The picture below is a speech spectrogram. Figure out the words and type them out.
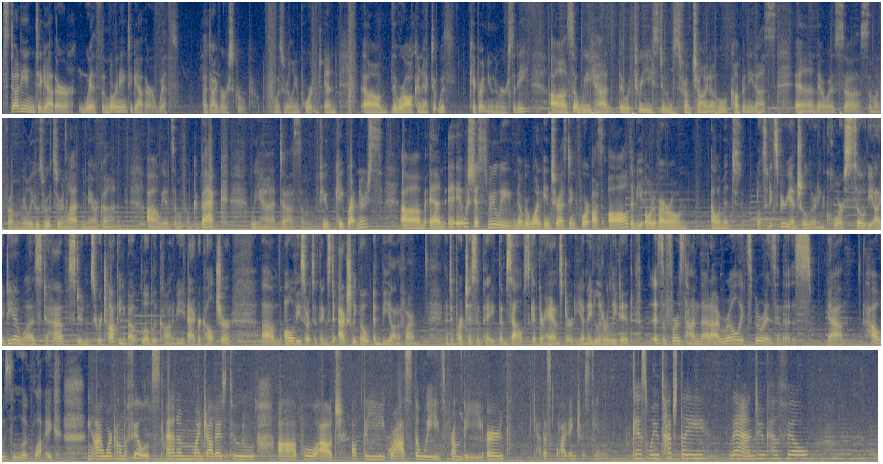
studying together with and learning together with a diverse group was really important. And um, they were all connected with Cape Breton University. Uh, so we had, there were three students from China who accompanied us, and there was uh, someone from really whose roots are in Latin America. Uh, we had someone from Quebec. We had uh, some few Cape Bretoners. Um, and it, it was just really, number one, interesting for us all to be out of our own element well, it's an experiential learning course. So the idea was to have students who are talking about global economy, agriculture, um, all of these sorts of things to actually go and be on a farm and to participate themselves, get their hands dirty, and they literally did. It's the first time that I really experiencing this. Yeah it look like. I work on the fields and um, my job is to uh, pull out of the grass, the weeds from the earth. Yeah, that's quite interesting. Because when you touch the land, you can feel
